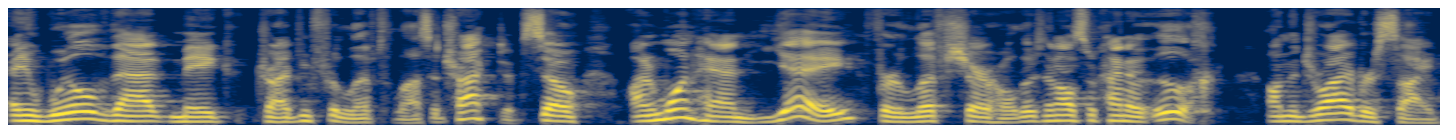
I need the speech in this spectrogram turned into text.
And will that make driving for Lyft less attractive? So, on one hand, yay for Lyft shareholders, and also kind of ugh on the driver's side.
